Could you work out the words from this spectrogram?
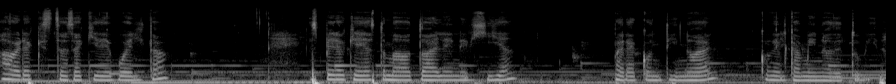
Ahora que estás aquí de vuelta, espero que hayas tomado toda la energía para continuar con el camino de tu vida.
